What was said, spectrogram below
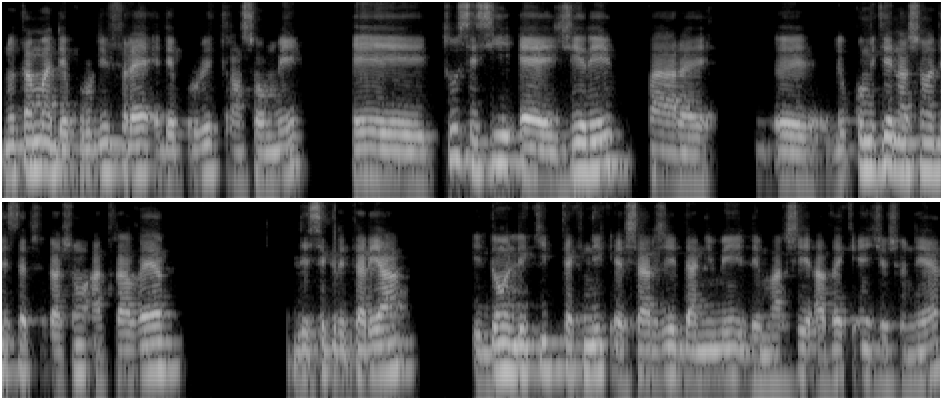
notamment des produits frais et des produits transformés. Et tout ceci est géré par euh, le Comité national de certification à travers les secrétariats et dont l'équipe technique est chargée d'animer les marchés avec un gestionnaire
